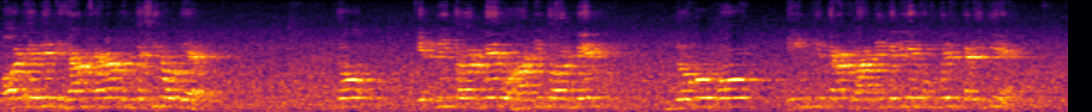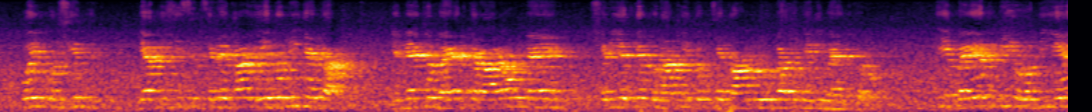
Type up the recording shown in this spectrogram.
اور جب یہ نظام سارا منتشر ہو گیا ہے تو علمی طور پہ، روحانی طور پہ لوگوں کو دین کی طرف لانے کے لیے مختلف طریقے ہیں۔ کوئی مرشد یا کسی سلسلے کا یہ تو نہیں کہتا کہ میں جو بیعت کرا رہا ہوں، میں شریعت کے منافی تم سے کام لوں گا، تو میری بیعت کرو۔ یہ بیعت بھی ہوتی ہے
